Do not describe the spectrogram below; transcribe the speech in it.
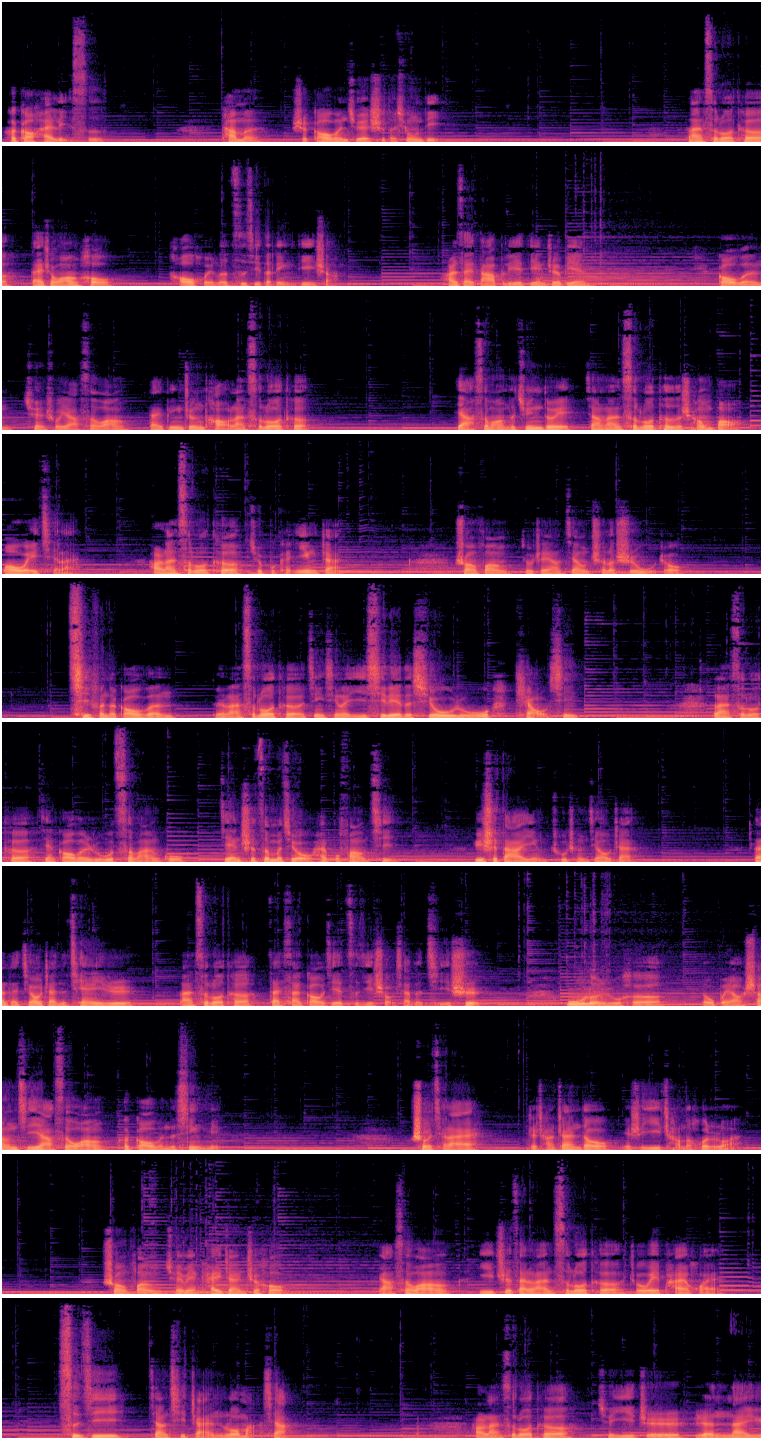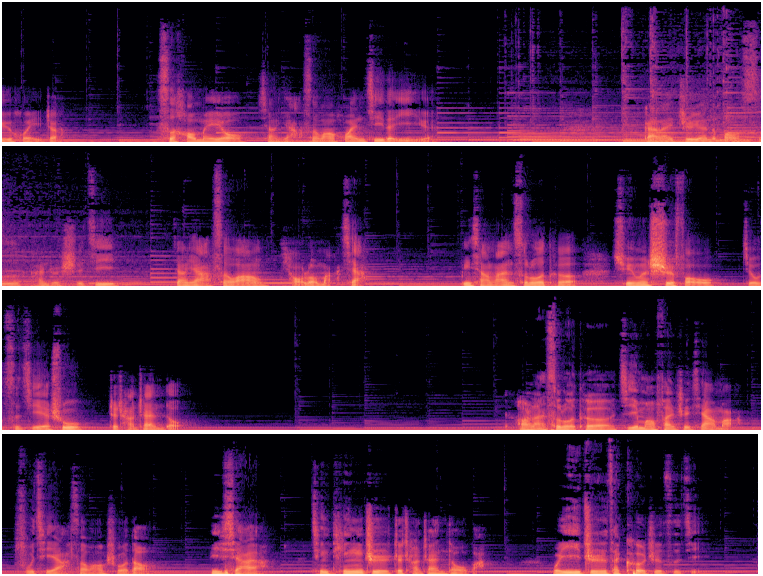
和高海里斯。他们是高文爵士的兄弟。兰斯洛特带着王后逃回了自己的领地上，而在大不列颠这边。高文劝说亚瑟王带兵征讨兰斯洛特。亚瑟王的军队将兰斯洛特的城堡包围起来，而兰斯洛特却不肯应战。双方就这样僵持了十五周。气愤的高文对兰斯洛特进行了一系列的羞辱挑衅。兰斯洛特见高文如此顽固，坚持这么久还不放弃，于是答应出城交战。但在交战的前一日，兰斯洛特再三告诫自己手下的骑士，无论如何都不要伤及亚瑟王和高文的性命。说起来，这场战斗也是异常的混乱。双方全面开战之后，亚瑟王一直在兰斯洛特周围徘徊，伺机将其斩落马下，而兰斯洛特。却一直忍耐迂回着，丝毫没有向亚瑟王还击的意愿。赶来支援的鲍斯看准时机，将亚瑟王挑落马下，并向兰斯洛特询问是否就此结束这场战斗。而兰斯洛特急忙翻身下马，扶起亚瑟王，说道：“陛下呀，请停止这场战斗吧。”我一直在克制自己，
